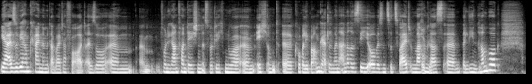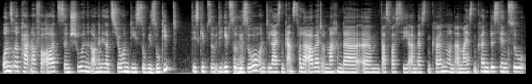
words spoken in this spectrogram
Ja, also wir haben keine Mitarbeiter vor Ort. Also ähm, ähm, Tony Gunn Foundation ist wirklich nur ähm, ich und äh, Coralie Baumgärtel, meine andere CEO. Wir sind zu zweit und machen okay. das äh, Berlin, Hamburg. Unsere Partner vor Ort sind Schulen und Organisationen, die es sowieso gibt die gibt es sowieso und die leisten ganz tolle Arbeit und machen da ähm, das, was sie am besten können und am meisten können, bis hin zu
